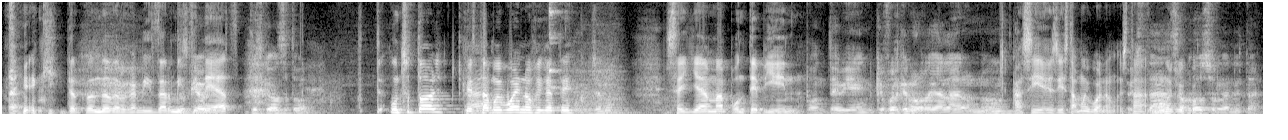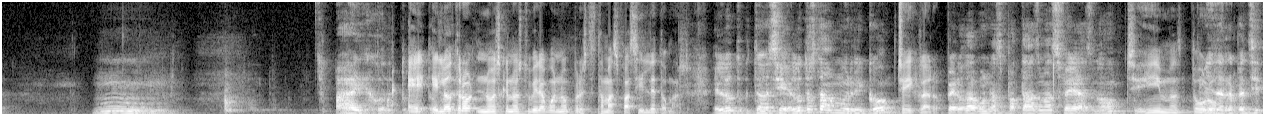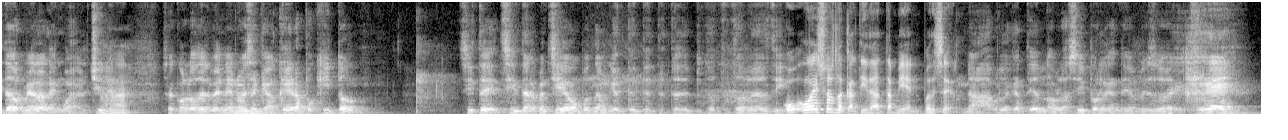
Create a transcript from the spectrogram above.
Estoy aquí tratando de organizar mis Entonces, ¿qué- ideas. Entonces, ¿qué vamos a tomar? Un sotol que Ah. está muy bueno, fíjate. ¿Cómo se llama? Se llama Ponte Bien. Ponte bien, que fue el que nos regalaron, ¿no? Así es, y está muy bueno. Está, Está, muy rico. sabroso, la neta. Mmm. Ay, hijo de tu Eh, puta el madre. otro no es que no estuviera bueno, pero este está más fácil de tomar. El otro, sí, el otro estaba muy rico, Sí, claro. pero daba unas patadas más feas, ¿no? Sí, más Y duro. de repente sí te dormía la lengua el chile. Ajá. O sea, con lo del veneno ese que aunque era poquito, sí, te, sí de repente sí llegaba un punto en que te, te, te. O, o eso es la cantidad también, puede ser. No, por la cantidad no hablo así, por la cantidad empiezo de... ¿Qué?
